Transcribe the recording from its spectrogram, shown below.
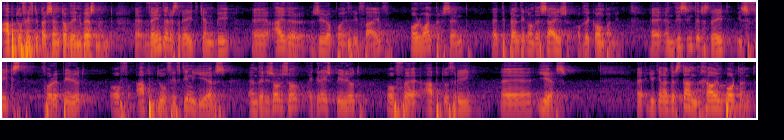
up to 50% of the investment. The interest rate can be either 0.35 or 1%, uh, depending on the size of the company. And this interest rate is fixed for a period of up to 15 years, and there is also a grace period of uh, up to three uh, years. Uh, you can understand how important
